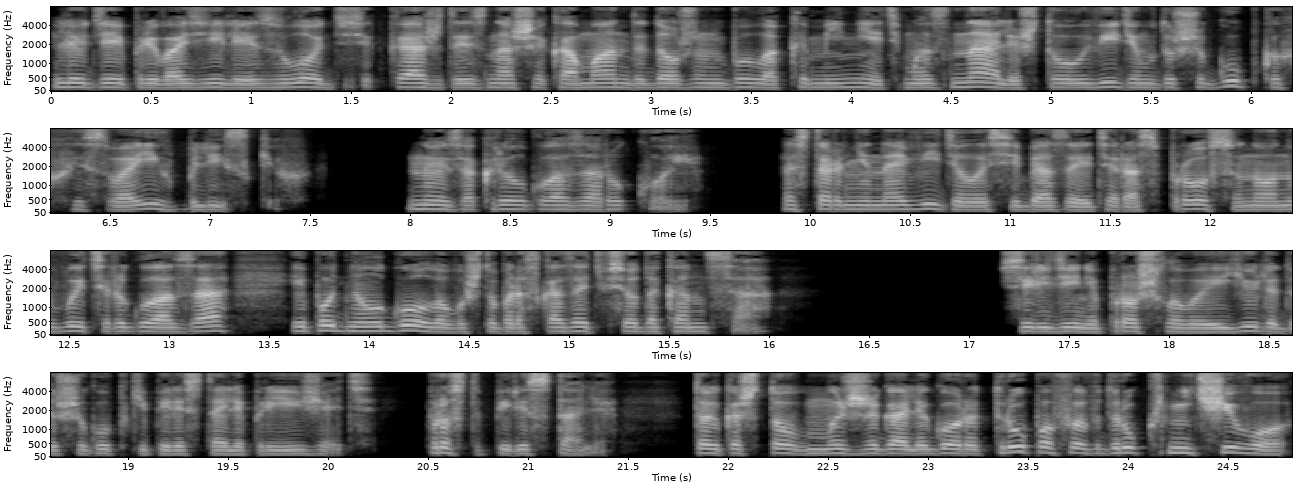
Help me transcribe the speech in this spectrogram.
Людей привозили из Лодзи, каждый из нашей команды должен был окаменеть. Мы знали, что увидим в душегубках и своих близких. Но и закрыл глаза рукой. Эстер ненавидела себя за эти расспросы, но он вытер глаза и поднял голову, чтобы рассказать все до конца. В середине прошлого июля душегубки перестали приезжать. Просто перестали. Только что мы сжигали горы трупов, и вдруг ничего,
